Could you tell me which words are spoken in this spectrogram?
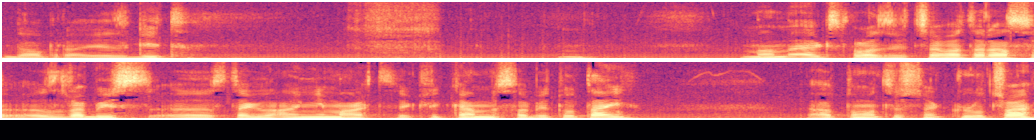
Dobra jest git Mamy eksplozję. Trzeba teraz zrobić z, z tego animację. Klikamy sobie tutaj. Automatyczne klucze.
